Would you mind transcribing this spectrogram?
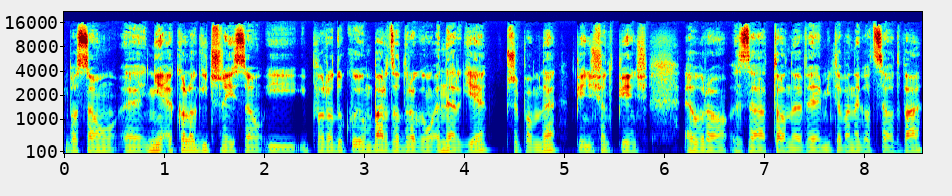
bo są e, nieekologiczne i, są, i, i produkują bardzo drogą energię, przypomnę, 55 euro za tonę wyemitowanego CO2,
